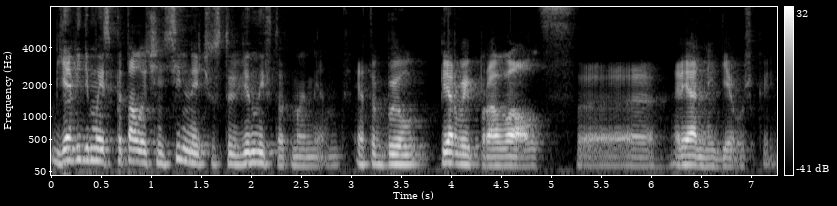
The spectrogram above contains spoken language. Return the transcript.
Я, видимо, испытал очень сильное чувство вины в тот момент. Это был первый провал с реальной девушкой.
